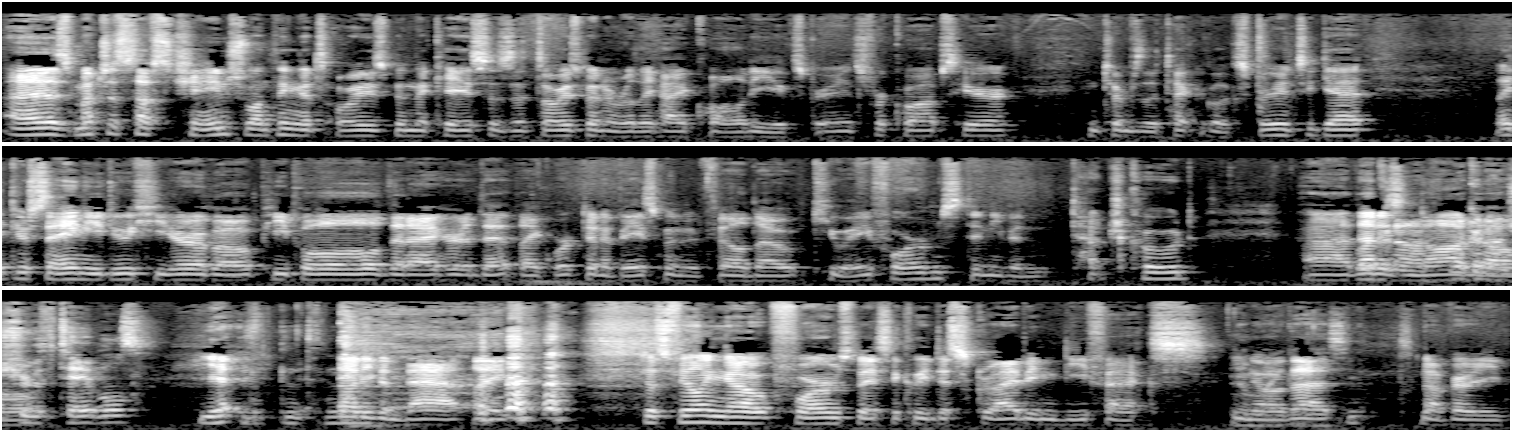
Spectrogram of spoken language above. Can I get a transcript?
as much as stuff's changed, one thing that's always been the case is it's always been a really high quality experience for co-ops here in terms of the technical experience you get. Like you're saying, you do hear about people that I heard that like worked in a basement and filled out QA forms, didn't even touch code. Uh, that is on, not working at on truth tables. Yeah, not even that. Like just filling out forms, basically describing defects. You Oh know that's not very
